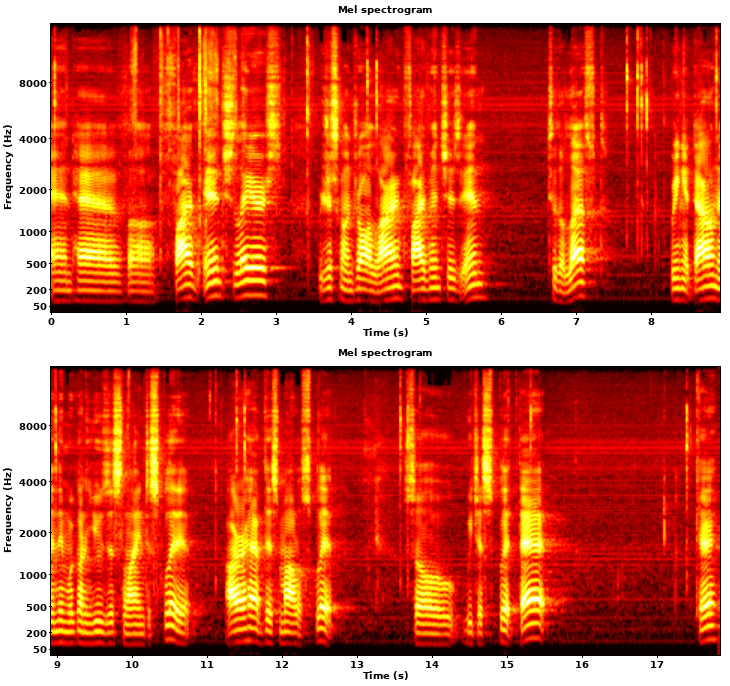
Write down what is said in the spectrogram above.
and have uh, five inch layers. We're just going to draw a line five inches in to the left, bring it down, and then we're going to use this line to split it. I already have this model split. So we just split that. Okay.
